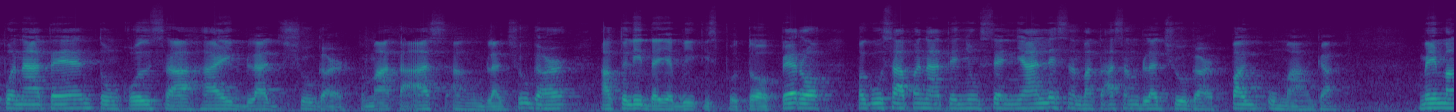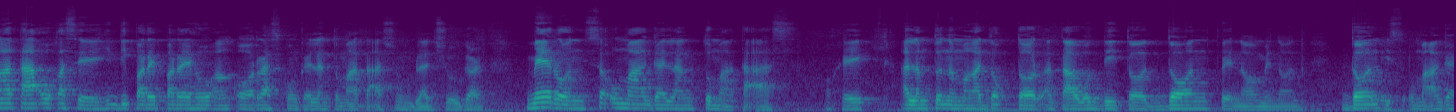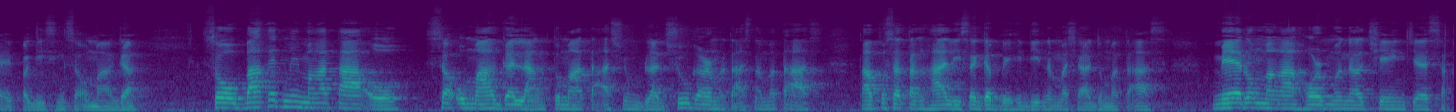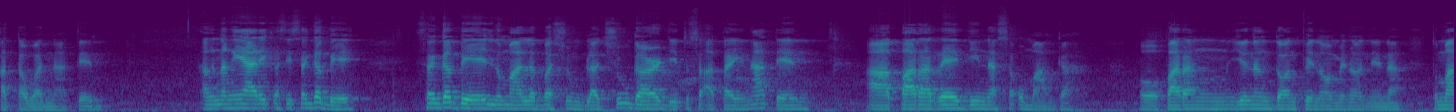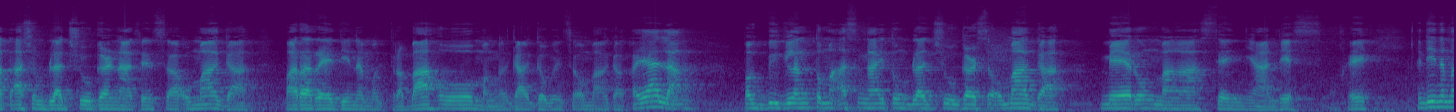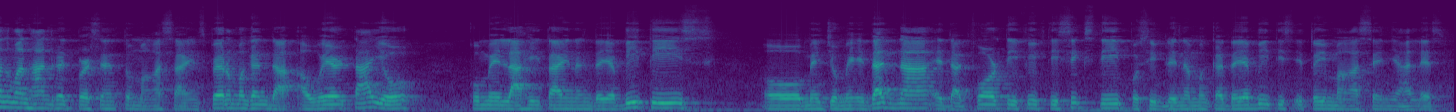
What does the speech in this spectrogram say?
po natin tungkol sa high blood sugar. Tumataas ang blood sugar. Actually, diabetes po to. Pero, pag-usapan natin yung senyales na mataas ang blood sugar pag umaga. May mga tao kasi hindi pare-pareho ang oras kung kailan tumataas yung blood sugar. Meron sa umaga lang tumataas. Okay? Alam to ng mga doktor, ang tawag dito, dawn phenomenon. Dawn is umaga eh, pagising sa umaga. So, bakit may mga tao sa umaga lang tumataas yung blood sugar, mataas na mataas, tapos sa tanghali sa gabi, hindi na masyado mataas? Merong mga hormonal changes sa katawan natin. Ang nangyayari kasi sa gabi, sa gabi lumalabas yung blood sugar dito sa atay natin ah, para ready na sa umaga. O parang yun ang dawn phenomenon eh, na tumataas yung blood sugar natin sa umaga para ready na magtrabaho, mga gagawin sa umaga. Kaya lang, pag biglang tumaas nga itong blood sugar sa umaga, merong mga senyales. Okay? Hindi naman 100% itong mga signs, pero maganda, aware tayo kung may lahi tayo ng diabetes, o medyo may edad na, edad 40, 50, 60, posible na magka-diabetes, ito yung mga senyales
